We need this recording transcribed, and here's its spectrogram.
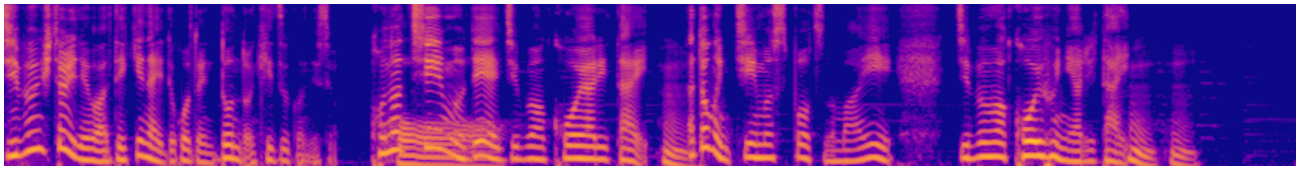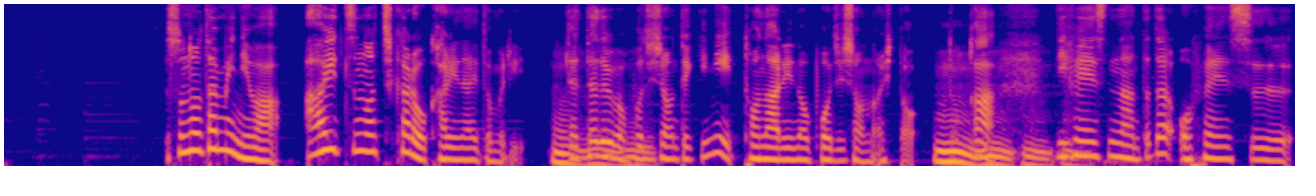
自分一人ではできないってことにどんどん気づくんですよ。このチームで自分はこうやりたい。うんあ特にチームスポーツの場合、自分はこういうふうにやりたい。うんうんそのためには、あいつの力を借りないと無理。で例えばポジション的に隣のポジションの人とか、ディフェンスなんだったらオフェンス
